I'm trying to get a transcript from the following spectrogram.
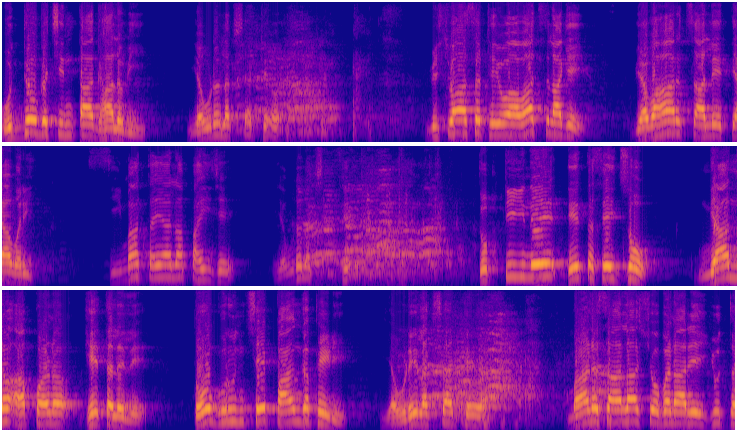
उद्योग चिंता घालवी एवढं लक्षात ठेवा. विश्वास ठेवावाच लागे व्यवहार चाले त्यावरी. सीमा तयाला पाहिजे एवढं लक्षात ठेवा. दुपटीने देतसे जो ज्ञान आपण घेतलेले तो गुरूंचे पांग फेडी. एवढे लक्षात ठेवा. माणसाला शोभणारे युद्ध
